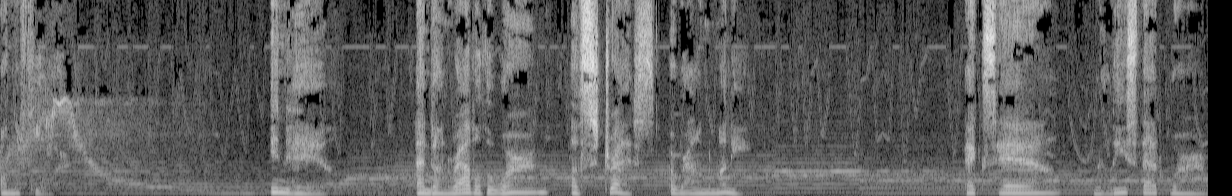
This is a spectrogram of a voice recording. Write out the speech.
on the floor. Inhale and unravel the worm of stress around money. Exhale, release that worm,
